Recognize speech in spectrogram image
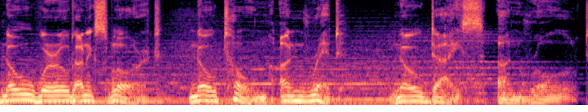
No world unexplored, no tome unread, no dice unrolled.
